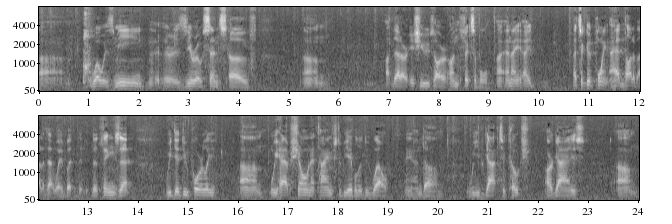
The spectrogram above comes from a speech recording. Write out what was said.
um, woe is me. There, there is zero sense of um, that our issues are unfixable. Uh, and I, I, that's a good point. I hadn't thought about it that way. But the, the things that we did do poorly, um, we have shown at times to be able to do well. And um, we've got to coach our guys um,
